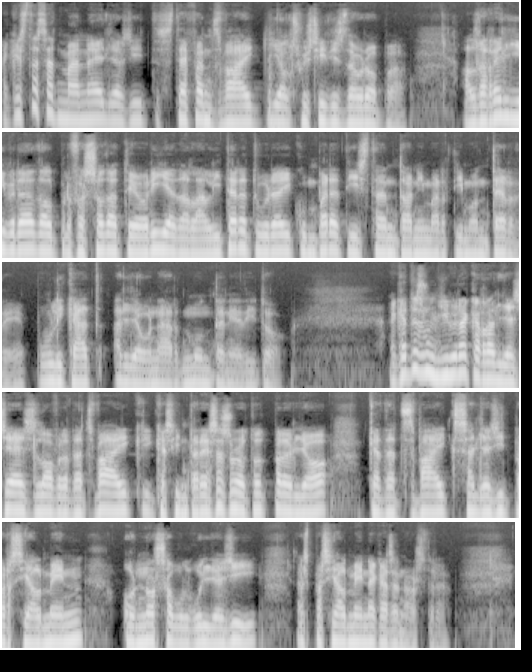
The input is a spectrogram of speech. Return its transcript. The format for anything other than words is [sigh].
Aquesta setmana he llegit Stefan Zweig i els suïcidis d'Europa, el darrer llibre del professor de Teoria de la Literatura i comparatista Antoni Martí Monterde, publicat al Lleonard Montaner Editor. Aquest és un llibre que rellegeix l'obra de Zweig i que s'interessa sobretot per allò que de Zweig s'ha llegit parcialment o no s'ha volgut llegir, especialment a casa nostra.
